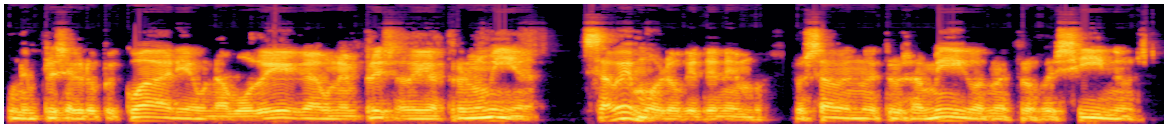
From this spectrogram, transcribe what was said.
una empresa agropecuaria, una bodega, una empresa de gastronomía Sabemos lo que tenemos, lo saben nuestros amigos, nuestros vecinos,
